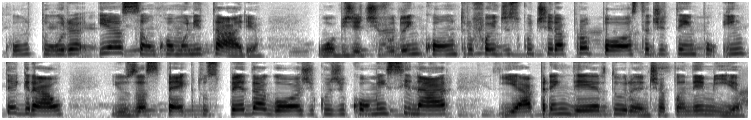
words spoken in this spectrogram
Cultura e Ação Comunitária. O objetivo do encontro foi discutir a proposta de tempo integral e os aspectos pedagógicos de como ensinar e aprender durante a pandemia.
